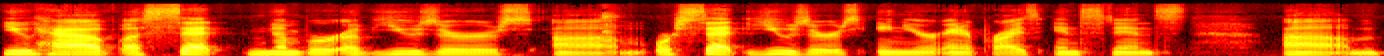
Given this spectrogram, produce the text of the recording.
you have a set number of users um, or set users in your enterprise instance um,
